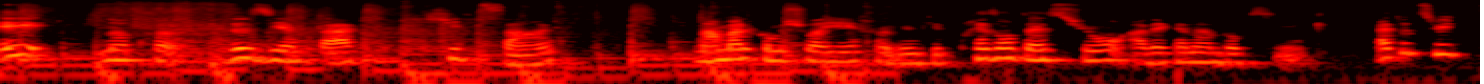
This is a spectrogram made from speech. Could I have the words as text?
et notre deuxième pack Shield 5. Normal comme choisir une petite présentation avec un unboxing. A tout de suite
